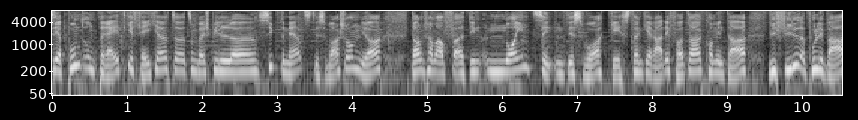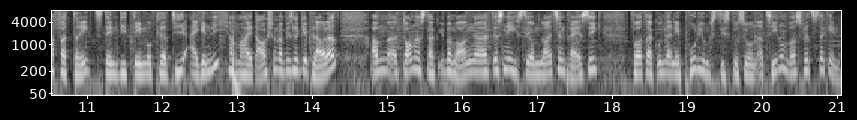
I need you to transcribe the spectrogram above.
sehr bunt und breit gefächert. Äh, zum Beispiel äh, 7. März, das war schon, ja. Dann schauen wir auf äh, den 19. Das war gestern gerade Vortrag, Kommentar. Wie viel Boulevard verträgt denn die Demokratie eigentlich? Haben wir heute auch schon ein bisschen geplaudert. Am Donnerstag übermorgen äh, das nächste um 19.30 Uhr. Vortrag und eine Podiumsdiskussion. Erzähl, um was wird es da gehen?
